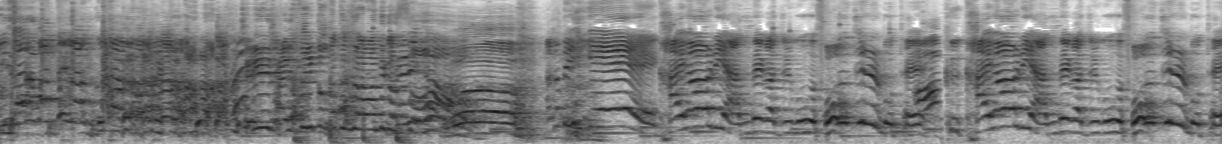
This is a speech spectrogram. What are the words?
이 사람한테 간 거야. 제일 잘 쓸 것 같은 사람한테 갔어 와. 아 근데 이게 가열이 안 돼가지고 쓰지를 못해. 아. 그 가열이 안 돼가지고 쓰지를 못해.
